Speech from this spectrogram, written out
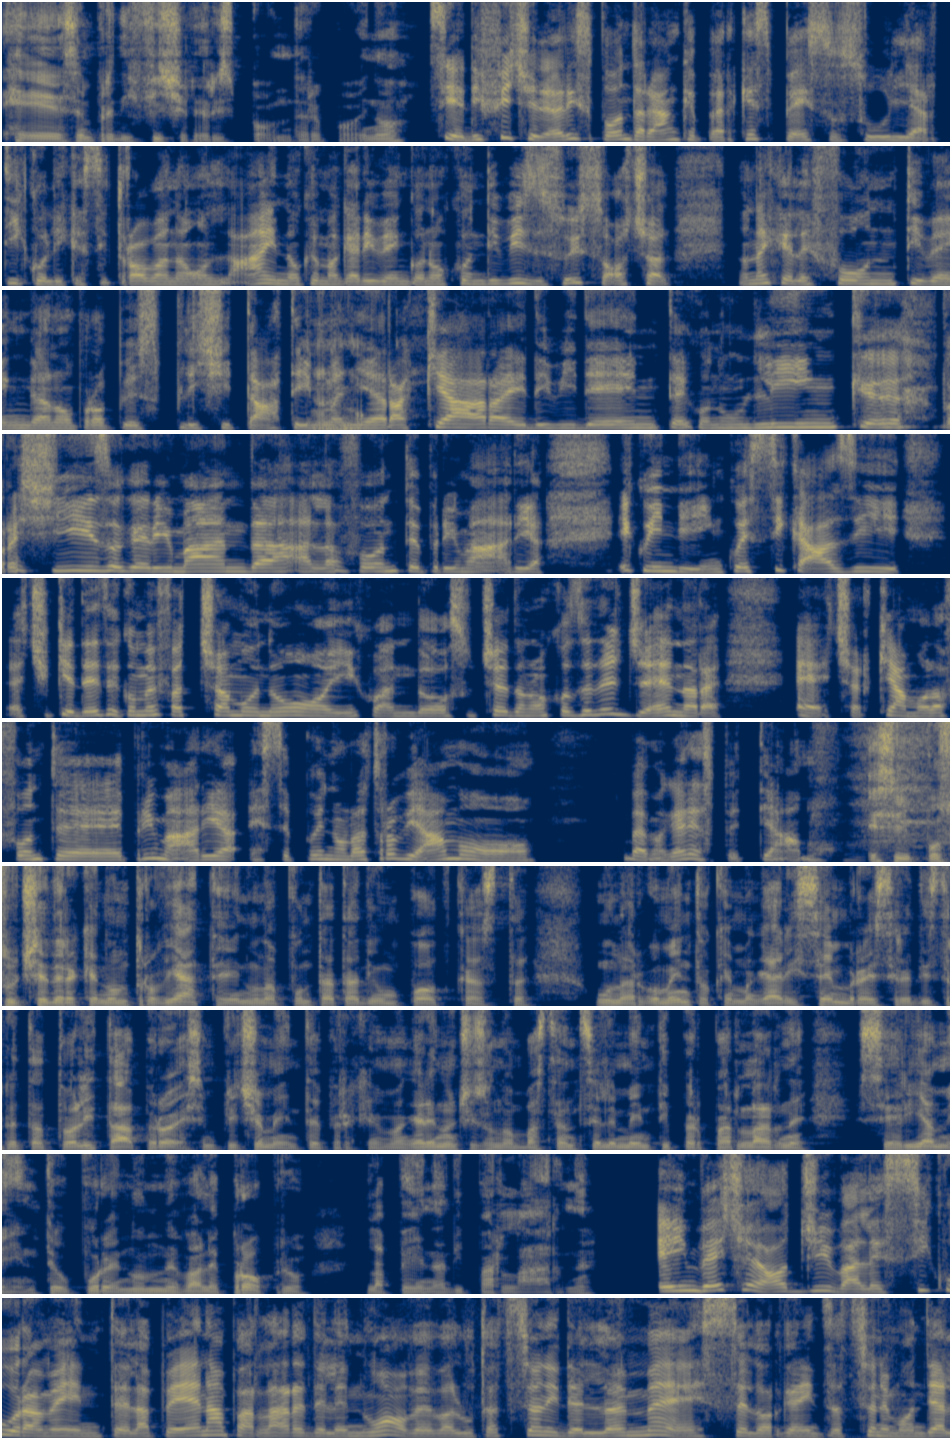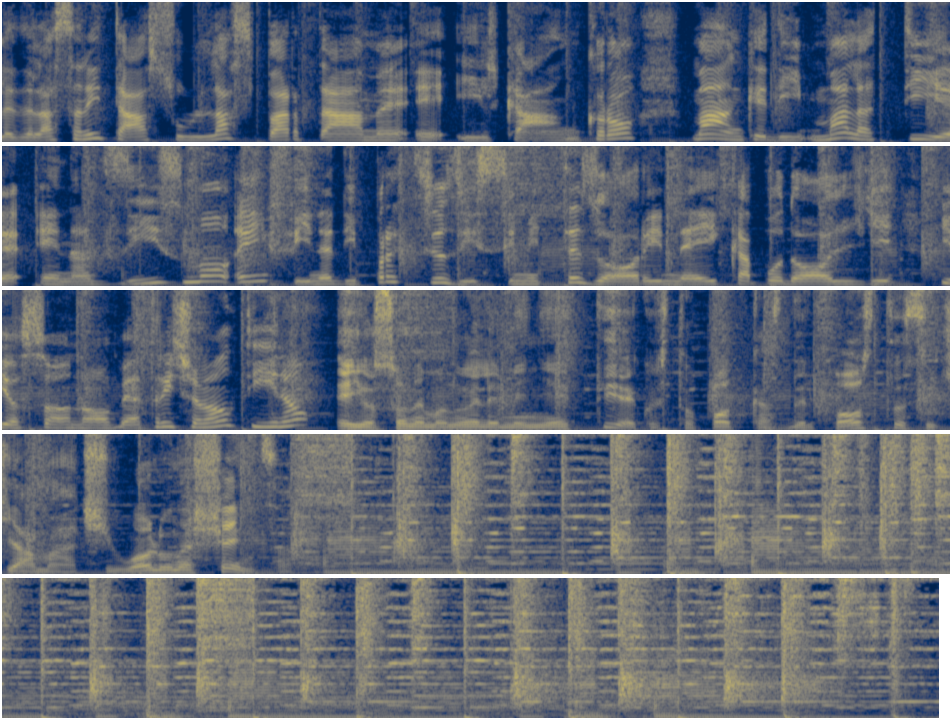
È sempre difficile rispondere poi, no? Sì, è difficile rispondere anche perché spesso sugli articoli che si trovano online o che magari vengono condivisi sui social non è che le fonti vengano proprio esplicitate in Eh, no. maniera chiara ed evidente con un link preciso che rimanda alla fonte primaria e quindi in questi casi eh, ci chiedete come facciamo noi quando succedono cose del genere, eh, cerchiamo la fonte primaria e se poi non la troviamo, beh magari aspettiamo. E sì, può succedere che non troviate in una puntata di un podcast un argomento che magari sembra essere di stretta attualità, però è semplicemente perché magari non ci sono abbastanza elementi per parlarne seriamente oppure non ne vale proprio la pena di parlarne. E invece oggi vale sicuramente la pena parlare delle nuove valutazioni dell'OMS, l'Organizzazione Mondiale della Sanità, sull'aspartame e il cancro, ma anche di malattie e nazismo e infine di preziosissimi tesori nei capodogli. Io sono Beatrice Mautino. E io sono Emanuele Megnetti e questo podcast del Post si chiama Ci vuole una scienza.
